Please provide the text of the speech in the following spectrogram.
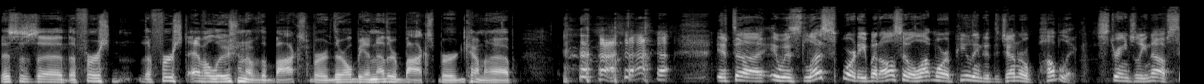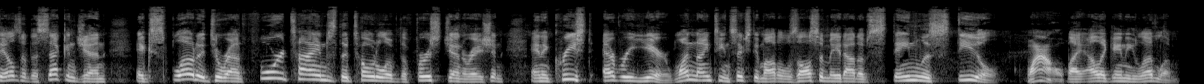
This is uh, the first the first evolution of the box bird. There will be another box bird coming up. It uh, it was less sporty, but also a lot more appealing to the general public. Strangely enough, sales of the second gen exploded to around four times the total of the first generation and increased every year. One 1960 model was also made out of stainless steel Wow. by Allegheny Ludlum.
